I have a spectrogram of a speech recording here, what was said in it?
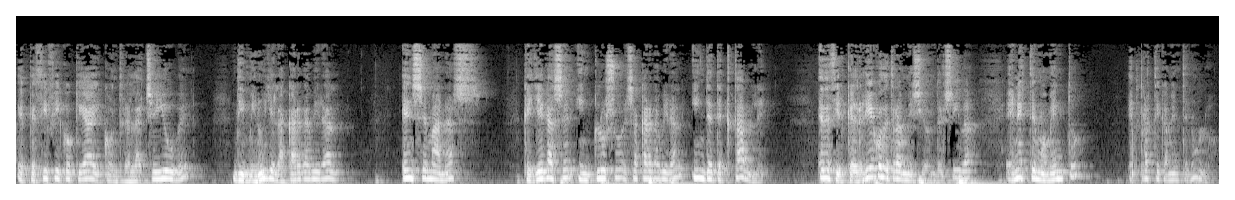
específico que hay contra el HIV disminuye la carga viral en semanas que llega a ser incluso esa carga viral indetectable. Es decir, que el riesgo de transmisión del SIDA en este momento es prácticamente nulo.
